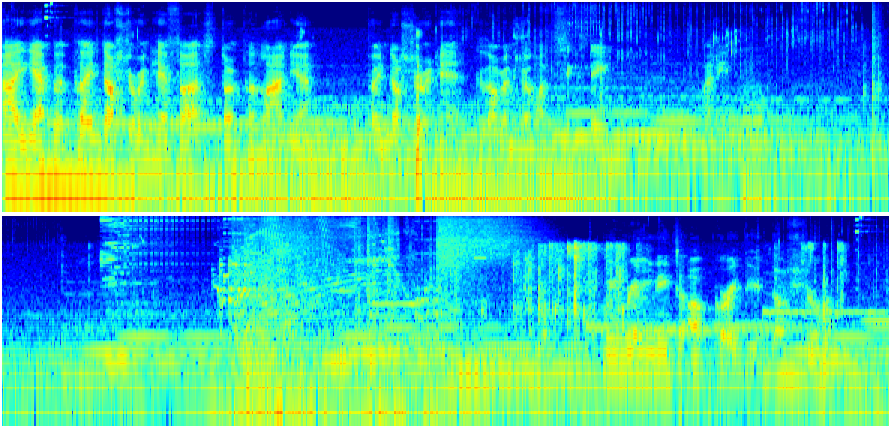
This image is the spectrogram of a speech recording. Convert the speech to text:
Uh yeah, but put industrial in here first. Don't put land yet. Put industrial in here, because I've only got like 16. I need more. We really need to upgrade the industrial.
